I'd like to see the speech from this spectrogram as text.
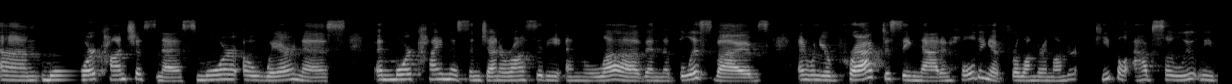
um, more consciousness more awareness and more kindness and generosity and love and the bliss vibes. And when you're practicing that and holding it for longer and longer people absolutely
